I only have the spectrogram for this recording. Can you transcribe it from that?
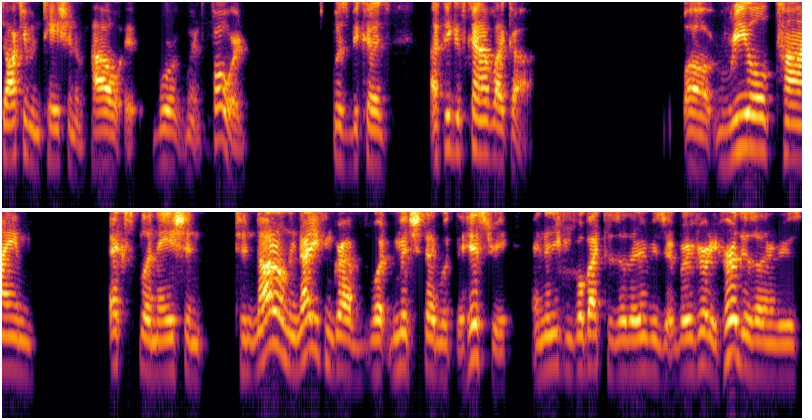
documentation of how it went forward was because I think it's kind of like a uh, real time explanation to not only now you can grab what Mitch said with the history, and then you can go back to those other interviews. If you've already heard those other interviews,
